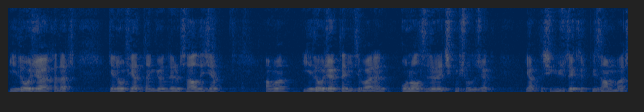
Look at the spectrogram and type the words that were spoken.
7 Ocağı kadar gene o fiyattan gönderim sağlayacağım. Ama 7 Ocak'tan itibaren 16 liraya çıkmış olacak. Yaklaşık %40 bir zam var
